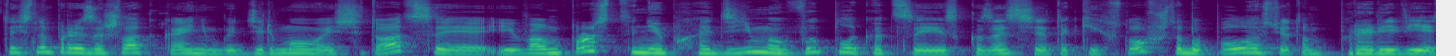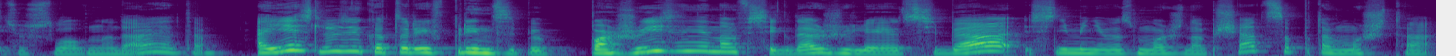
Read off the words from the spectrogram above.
То есть, ну, произошла какая-нибудь дерьмовая ситуация, и вам просто необходимо выплакаться и сказать себе таких слов, чтобы полностью там прореветь, условно, да, это. А есть люди, которые, в принципе, пожизненно всегда жалеют себя, с ними невозможно общаться, потому что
